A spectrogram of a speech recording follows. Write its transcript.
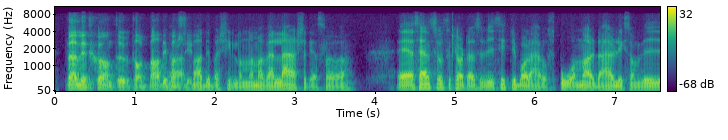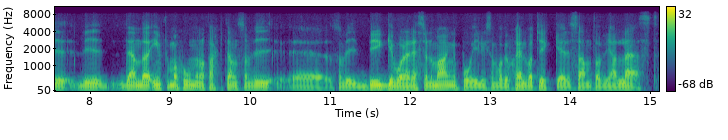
väldigt skönt uttal. Buddy Bashil. Ja, Buddy Bashil. Och när man väl lär sig det så Eh, sen så såklart, alltså, vi sitter ju bara här och spånar. Det här liksom vi, vi, den enda informationen och faktan som vi, eh, som vi bygger våra resonemang på är liksom vad vi själva tycker samt vad vi har läst.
